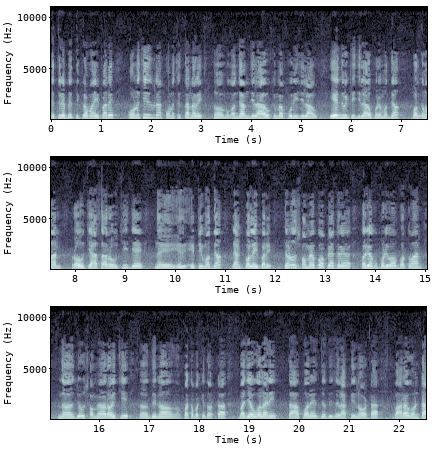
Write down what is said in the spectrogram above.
ସେଥିରେ ବ୍ୟତିକ୍ରମ ହେଇପାରେ କୌଣସି ନା କୌଣସି ସ୍ଥାନରେ ଗଞ୍ଜାମ ଜିଲ୍ଲା ହେଉ କିମ୍ବା ପୁରୀ ଜିଲ୍ଲା ହେଉ ଏ ଦୁଇଟି ଜିଲ୍ଲା ଉପରେ ମଧ୍ୟ ବର୍ତ୍ତମାନ ରହୁଛି ଆଶା ରହୁଛି ଯେ ଏଠି ମଧ୍ୟ ଲ୍ୟାଣ୍ଡଫଲ୍ ହେଇପାରେ ତେଣୁ ସମୟକୁ ଅପେକ୍ଷା କରିବାକୁ ପଡ଼ିବ ବର୍ତ୍ତମାନ ଯେଉଁ ସମୟ ରହିଛି ଦିନ ପାଖାପାଖି ଦଶଟା ବାଜିବାକୁ ଗଲାଣି ତାପରେ ଯଦି ରାତି ନଅଟା ବାର ଘଣ୍ଟା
